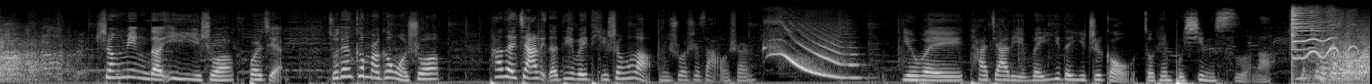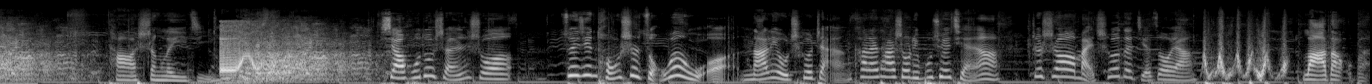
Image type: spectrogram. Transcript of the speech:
生命的意义说，波儿姐，昨天哥们儿跟我说，他在家里的地位提升了，你说是咋回事？因为他家里唯一的一只狗昨天不幸死了，他升了一级。小糊涂神说，最近同事总问我哪里有车展，看来他手里不缺钱啊，这是要买车的节奏呀。拉倒吧，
